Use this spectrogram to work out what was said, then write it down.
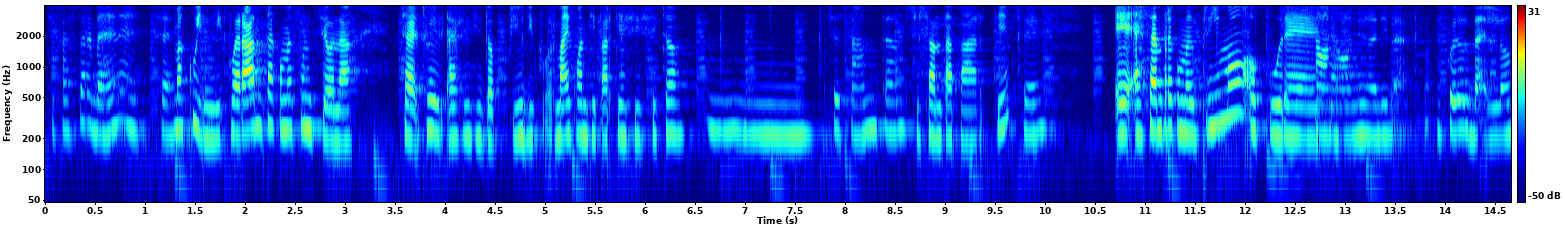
ti fa stare bene. Cioè, Ma quindi 40 come funziona? Cioè, tu hai assistito a più di... ormai quanti parti hai assistito? mm, 60? 60 parti. Sì. E è sempre come il primo oppure... No, cioè- no, ognuno è diverso. È quello il bello,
